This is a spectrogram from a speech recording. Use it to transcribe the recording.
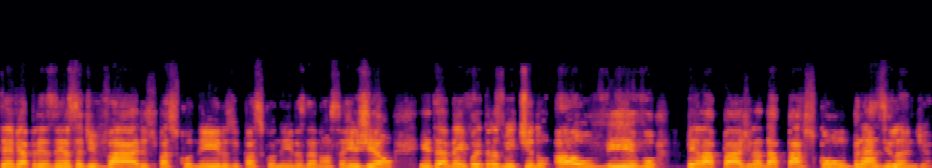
teve a presença de vários pasconeiros e pasconeiras da nossa região e também foi transmitido ao vivo pela página da Pascom Brasilândia.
